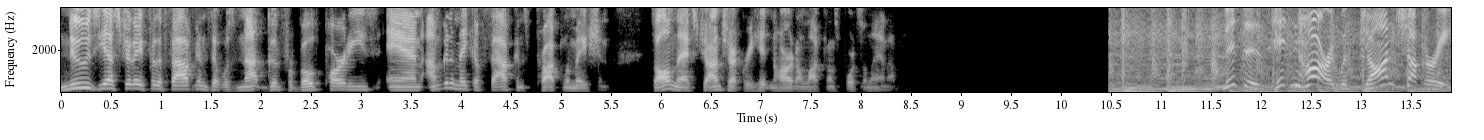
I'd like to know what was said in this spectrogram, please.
news yesterday for the Falcons that was not good for both parties, and I'm going to make a Falcons proclamation. It's all next. Jon Chuckery hitting hard on Locked On Sports Atlanta. This is Hitting Hard with Jon Chuckery,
